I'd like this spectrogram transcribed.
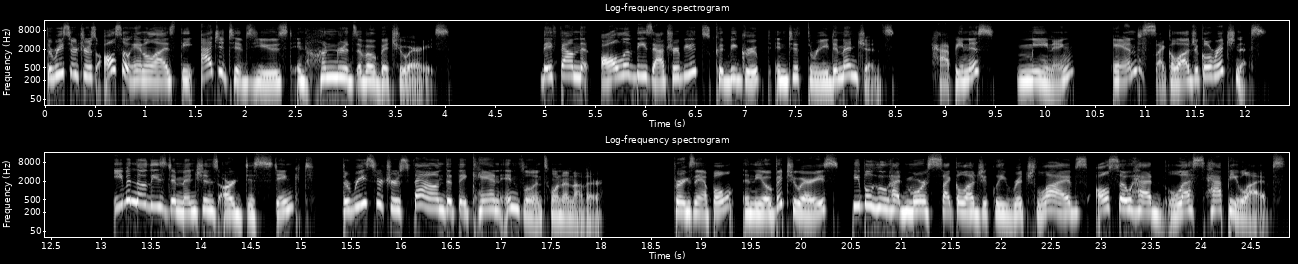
The researchers also analyzed the adjectives used in hundreds of obituaries. They found that all of these attributes could be grouped into three dimensions happiness, meaning, and psychological richness. Even though these dimensions are distinct, the researchers found that they can influence one another. For example, in the obituaries, people who had more psychologically rich lives also had less happy lives.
